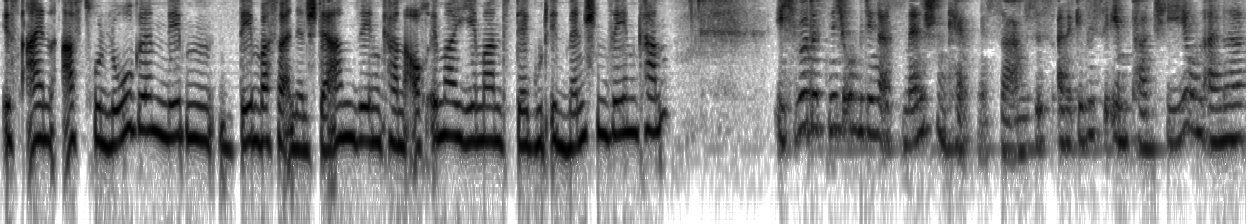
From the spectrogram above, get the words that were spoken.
Ist ein Astrologe neben dem, was er in den Sternen sehen kann, auch immer jemand, der gut in Menschen sehen kann? Ich würde es nicht unbedingt als Menschenkenntnis sagen. Es ist eine gewisse Empathie und eine,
